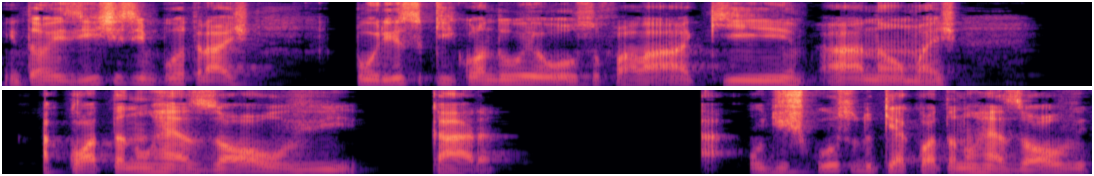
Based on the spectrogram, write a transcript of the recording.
Então existe sim por trás. Por isso que quando eu ouço falar que, ah, não, mas a cota não resolve, cara, a, o discurso do que a cota não resolve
